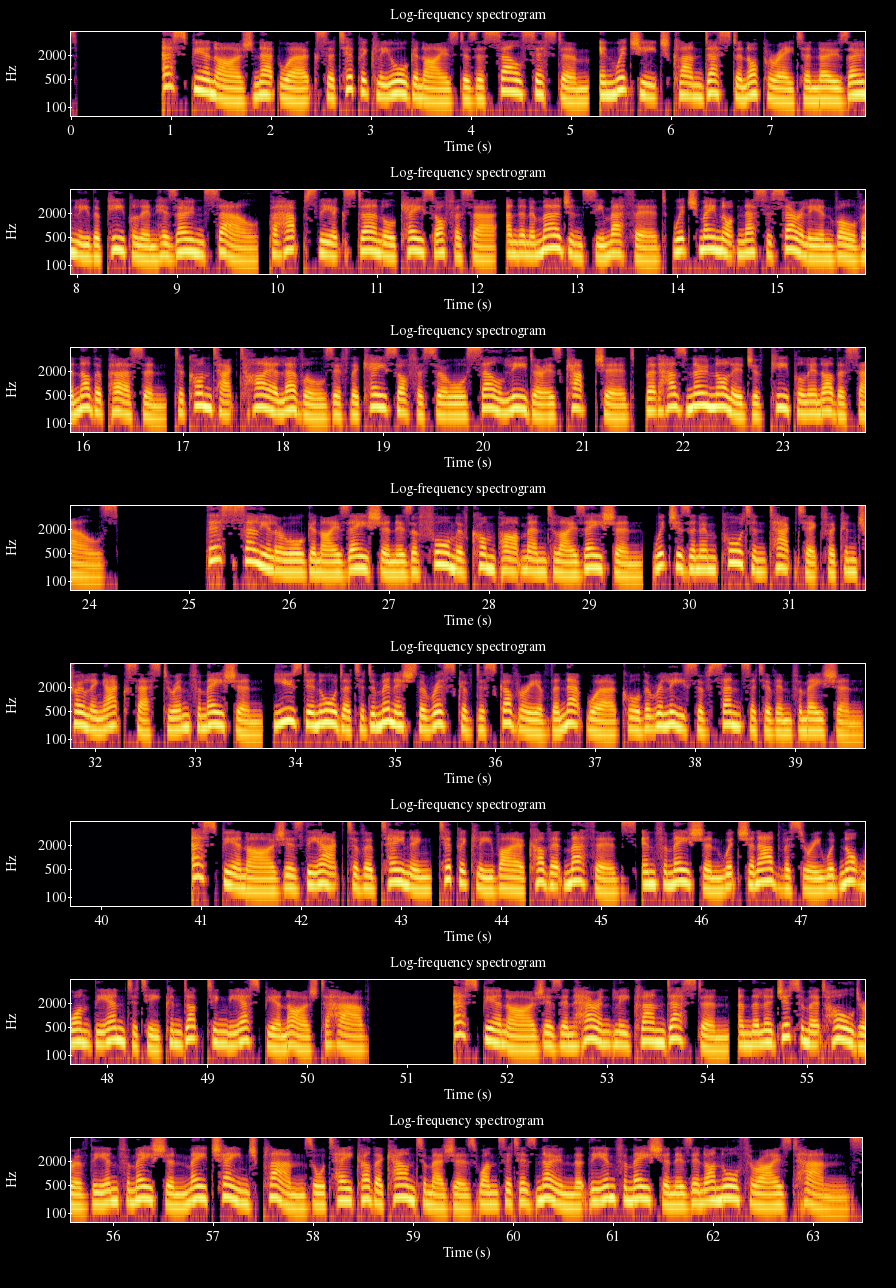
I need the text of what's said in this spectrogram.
Espionage networks are typically organized as a cell system, in which each clandestine operator knows only the people in his own cell, perhaps the external case officer, and an emergency method which may not necessarily involve another person to contact higher levels if the case officer or cell leader is captured, but has no knowledge of people in other cells. This cellular organization is a form of compartmentalization, which is an important tactic for controlling access to information, used in order to diminish the risk of discovery of the network or the release of sensitive information. Espionage is the act of obtaining typically via covert methods information which an adversary would not want the entity conducting the espionage to have. Espionage is inherently clandestine, and the legitimate holder of the information may change plans or take other countermeasures once it is known that the information is in unauthorized hands.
